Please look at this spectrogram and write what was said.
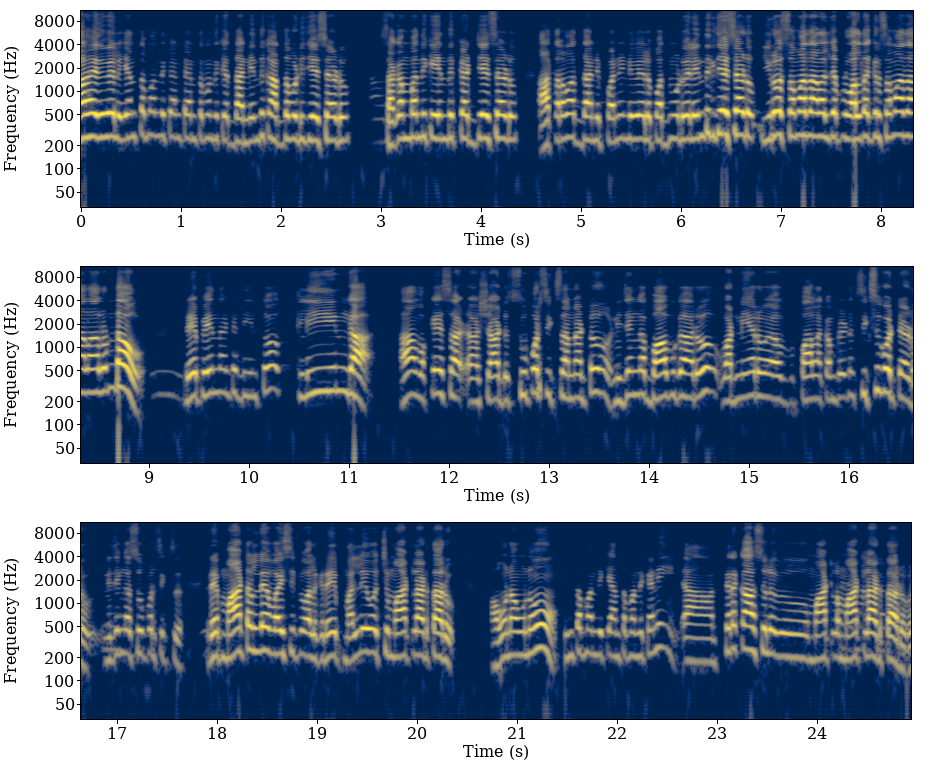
పదహైదు వేలు ఎంతమందికి అంటే ఎంతమందికి దాన్ని ఎందుకు అర్థవడి చేశాడు? సగం మందికి ఎందుకు కట్ చేశాడు? ఆ తర్వాత దాన్ని పన్నెండు వేలు పదమూడు వేలు ఎందుకు చేశాడు? ఈ రోజు సమాధానాలు చెప్పడం వాళ్ళ దగ్గర సమాధానాలు ఉండవు. రేపు ఏంటంటే దీంతో క్లీన్గా ఆ, ఒకే షాట్ సూపర్ సిక్స్ అన్నట్టు నిజంగా బాబు గారు వన్ ఇయర్ పాలన కంప్లీట్ సిక్స్ కొట్టాడు. నిజంగా సూపర్ సిక్స్. రేపు మాటల్లే వైసీపీ వాళ్ళకి రేపు మళ్ళీ వచ్చి మాట్లాడతారు. అవునవును ఇంతమందికి ఎంతమందికి అని తిరకాసులు మాటలు మాట్లాడతారు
